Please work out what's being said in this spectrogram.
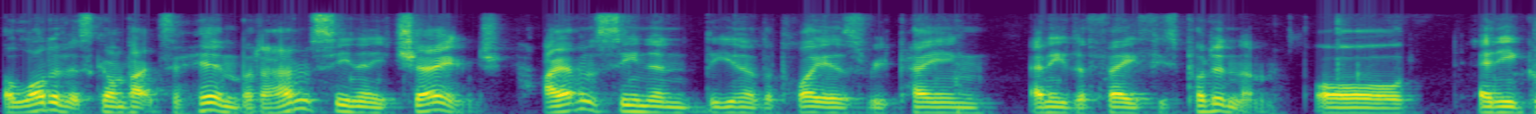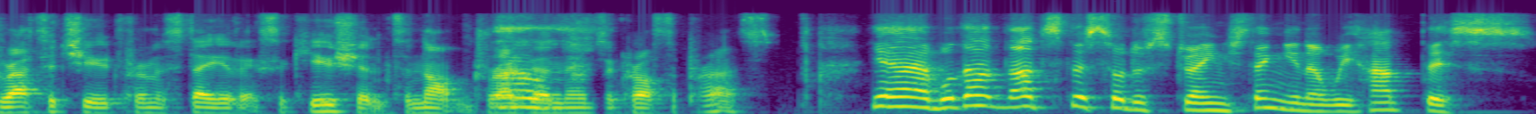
a lot of it's gone back to him. But I haven't seen any change. I haven't seen any, you know the players repaying any of the faith he's put in them, or any gratitude from a state of execution to not drag Well- their names across the press. Yeah, well, that that's the sort of strange thing. You know, we had this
